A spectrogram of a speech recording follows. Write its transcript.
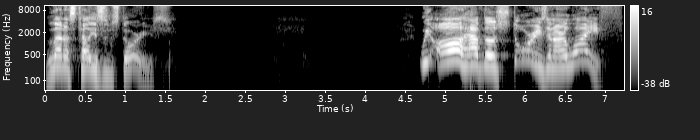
Let us tell you some stories. We all have those stories in our life.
